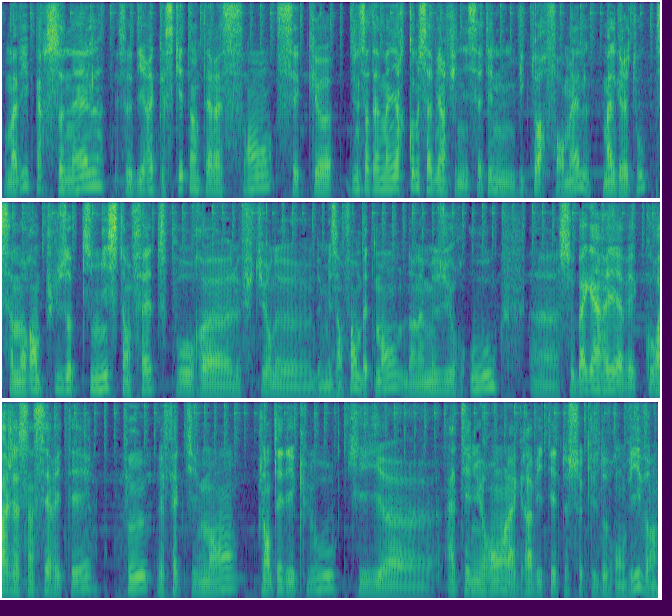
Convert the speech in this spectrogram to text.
pour ma vie personnelle, je dirais que ce qui est intéressant, c'est que d'une certaine manière, comme ça a bien fini, ça a été une victoire formelle, malgré tout, ça me rend plus optimiste en fait pour euh, le futur de, mes enfants, bêtement, dans la mesure où euh, se bagarrer avec courage et sincérité peut effectivement planter des clous qui euh, atténueront la gravité de ce qu'ils devront vivre.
